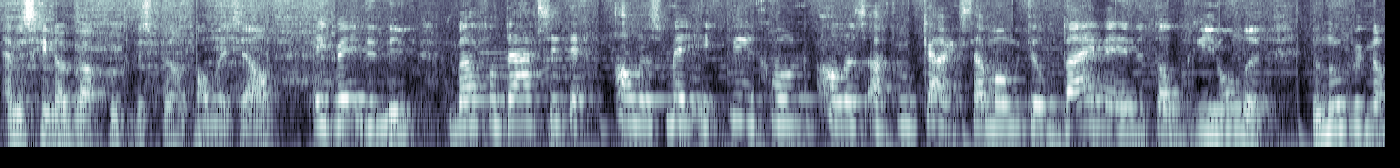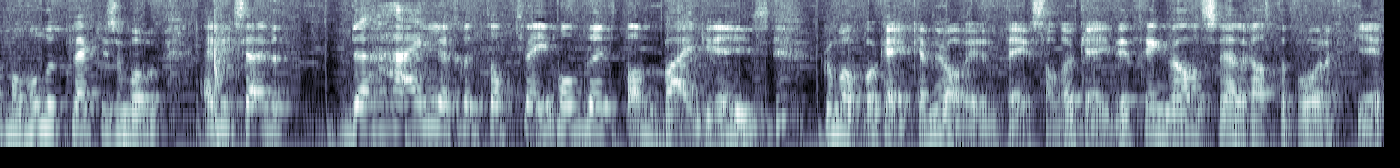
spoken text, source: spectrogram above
en misschien ook wel goed gespeeld van mezelf. Ik weet het niet, maar vandaag zit echt alles mee. Ik win gewoon alles achter elkaar. Ik sta momenteel bijna in de top 300. Dan hoef ik nog maar 100 plekjes omhoog en ik zijn de de heilige top 200 van Bike Race. Kom op, oké, ik heb nu alweer een tegenstander. Oké, dit ging wel wat sneller als de vorige keer.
